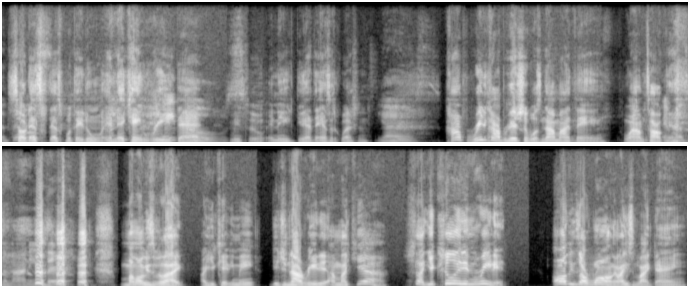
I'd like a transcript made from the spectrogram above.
But So that's that's what they're doing, I and they can't read that. those. Me too. And then you, have to answer the questions. Yes. Comp- reading comprehension was not my thing. While I'm talking, It wasn't mine either. my mom used to be like, "Are you kidding me? Did you not read it?" I'm like, "Yeah." She's like, "You clearly didn't read it. All these are wrong." And I used to be like, "Dang,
